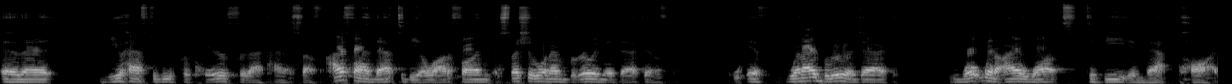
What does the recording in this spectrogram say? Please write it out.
and that you have to be prepared for that kind of stuff. I find that to be a lot of fun, especially when I'm brewing a deck of if when I brew a deck, what would I want to be in that pod?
